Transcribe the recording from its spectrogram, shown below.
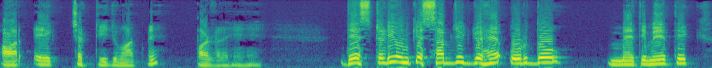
और एक छठी जमात में पढ़ रहे हैं। दे स्टडी उनके सब्जेक्ट जो है उर्दू मैथमेटिक्स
